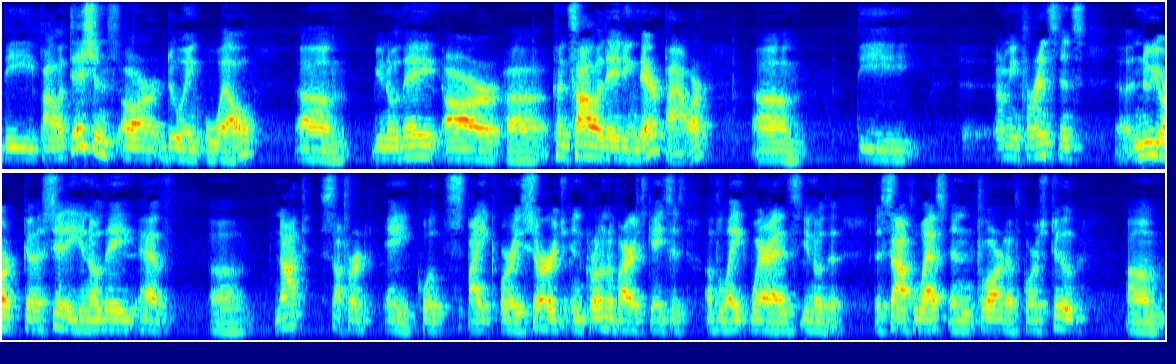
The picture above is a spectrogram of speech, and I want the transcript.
the politicians are doing well. Um, you know, they are uh, consolidating their power. Um, the, I mean, for instance, uh, New York uh, City, you know, they have uh, not suffered a quote spike or a surge in coronavirus cases of late, whereas you know the the Southwest and Florida, of course, too. Um,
